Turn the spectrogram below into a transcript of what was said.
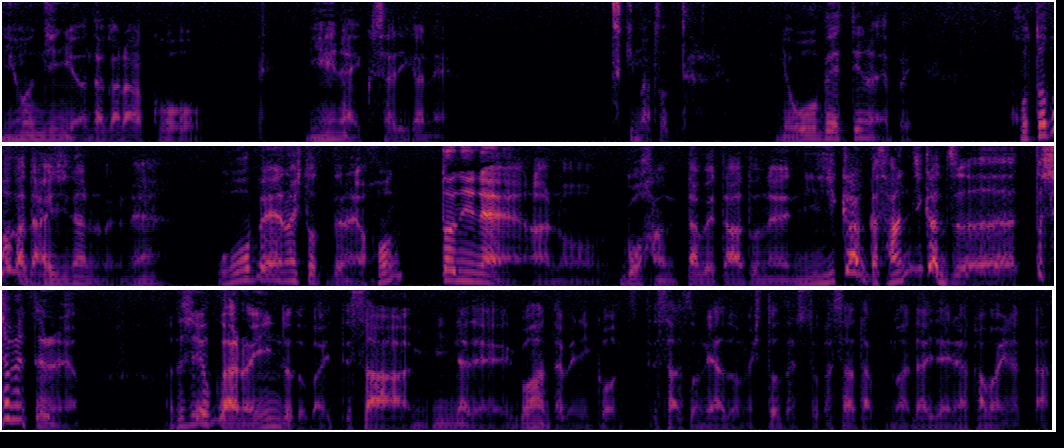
日本人にはだからこう見えない鎖がねつきまとってるのよ。で欧米っていうのはやっぱり言葉が大事なのよね。欧米の人ってね本当にねあのご飯食べた後ね2時間か3時間ずっと喋ってるのよ。私よくあのインドとか行ってさみんなでご飯食べに行こうっつってさその宿の人たちとかさまあ、大体仲間になった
